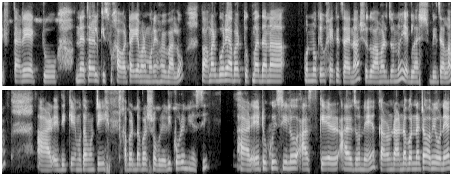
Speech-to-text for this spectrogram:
ইফতারে একটু ন্যাচারাল কিছু খাওয়াটাই আমার মনে হয় ভালো। তো আমার ঘরে আবার তুকমা দানা অন্য কেউ খেতে চায় না, শুধু আমার জন্যই এক গ্লাস বেজালাম আর এদিকে মোটামুটি খাবার দাবার সব রেডি করে নিয়েছি। আর এটুকুই ছিল আজকের আয়োজনে, কারণ রান্না বান্নাটাও আমি অনেক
